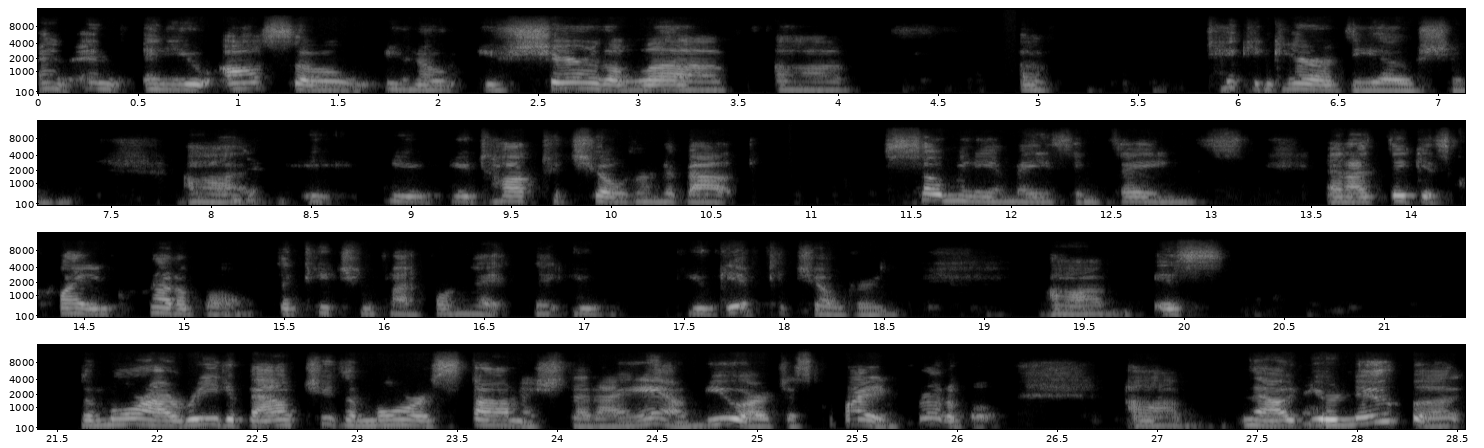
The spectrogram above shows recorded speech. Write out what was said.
And, and, and you also, you know, you share the love of taking care of the ocean. Uh, you, you talk to children about so many amazing things. And I think it's quite incredible the teaching platform that, that you, you give to children. Um, is the more I read about you, the more astonished that I am. You are just quite incredible. Um, now, your new book,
